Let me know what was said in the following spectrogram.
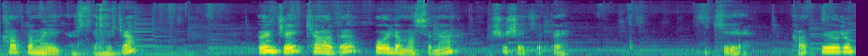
katlamayı göstereceğim. Önce kağıdı boylamasına şu şekilde ikiye katlıyorum.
